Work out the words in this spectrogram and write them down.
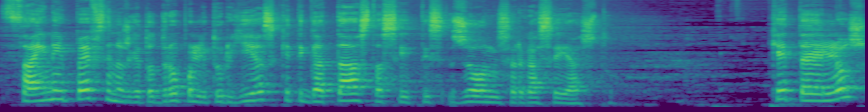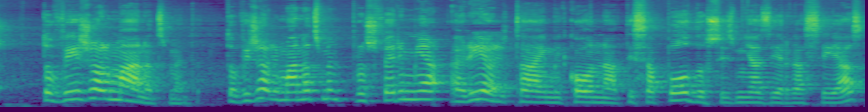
θα είναι υπεύθυνος για τον τρόπο λειτουργίας και την κατάσταση της ζώνης εργασίας του. Και τέλος, το visual management. Το visual management προσφέρει μια real-time εικόνα της απόδοσης μιας διεργασίας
